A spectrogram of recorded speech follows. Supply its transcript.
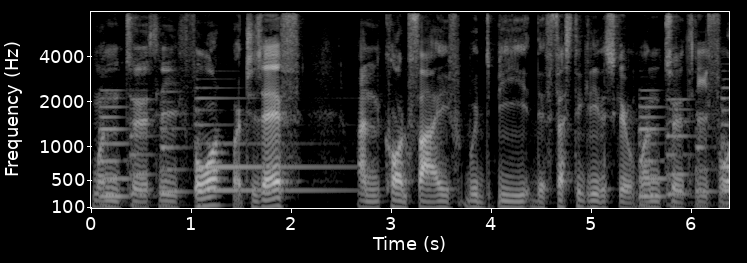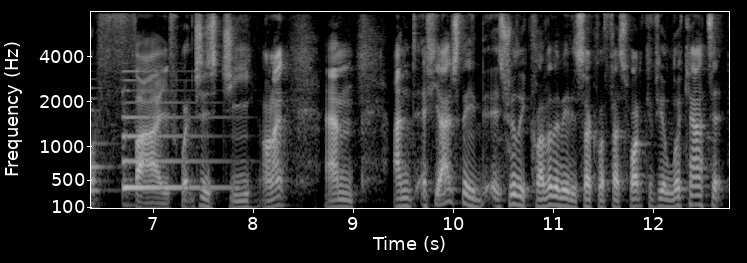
One, two, three, four, which is F. And chord five would be the fifth degree of the scale. One, two, three, four, five, which is G, all right? Um, and if you actually, it's really clever the way the circle of fifths work. If you look at it,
